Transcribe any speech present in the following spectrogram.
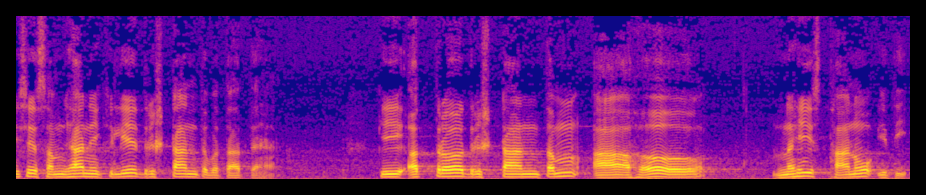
इसे समझाने के लिए दृष्टांत बताते हैं कि अत्र दृष्टांतम आह, नहीं स्थानो इति।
